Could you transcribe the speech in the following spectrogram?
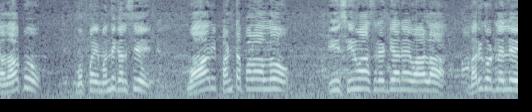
దాదాపు ముప్పై మంది కలిసి వారి పంట పొలాల్లో ఈ శ్రీనివాసరెడ్డి అనే వాళ్ళ బరిగొడ్లు వెళ్ళి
